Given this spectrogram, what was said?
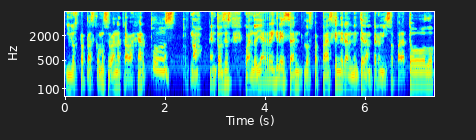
Y los papás, ¿cómo se van a trabajar? Pues no. Entonces, cuando ya regresan, los papás generalmente dan permiso para todo,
